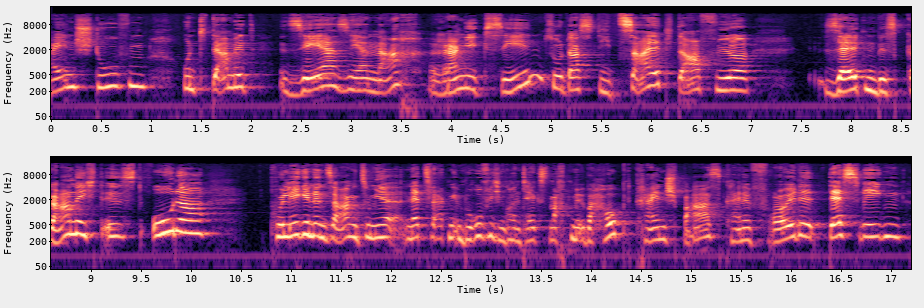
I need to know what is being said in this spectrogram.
einstufen und damit sehr, sehr nachrangig sehen, sodass die Zeit dafür selten bis gar nicht ist. Oder Kolleginnen sagen zu mir, Netzwerken im beruflichen Kontext macht mir überhaupt keinen Spaß, keine Freude. Deswegen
